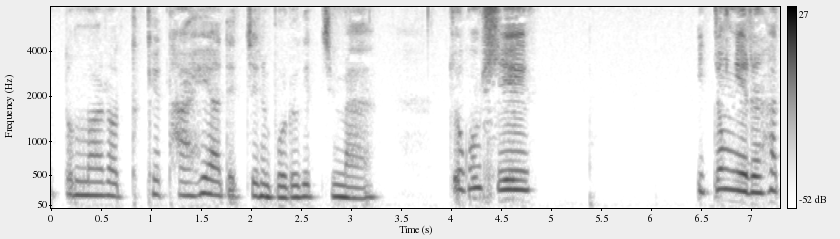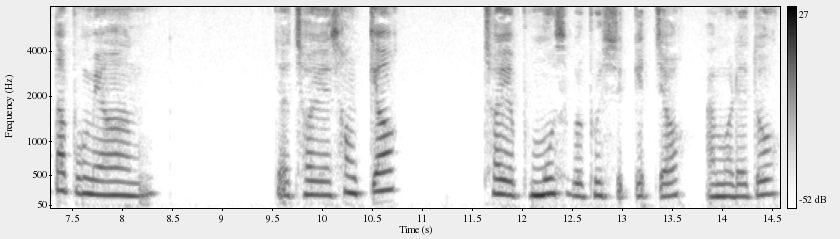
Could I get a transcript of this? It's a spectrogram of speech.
어떤 말을 어떻게 다 해야 될지는 모르겠지만 조금씩 이쪽 일을 하다 보면 저의 성격, 저의 본 모습을 볼 수 있겠죠. 아무래도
